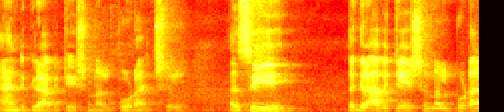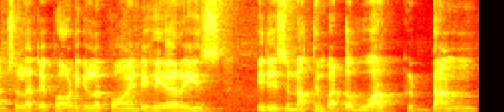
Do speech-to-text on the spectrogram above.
and gravitational potential. Uh, see, the gravitational potential at a particular point here is, it is nothing but the work done.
